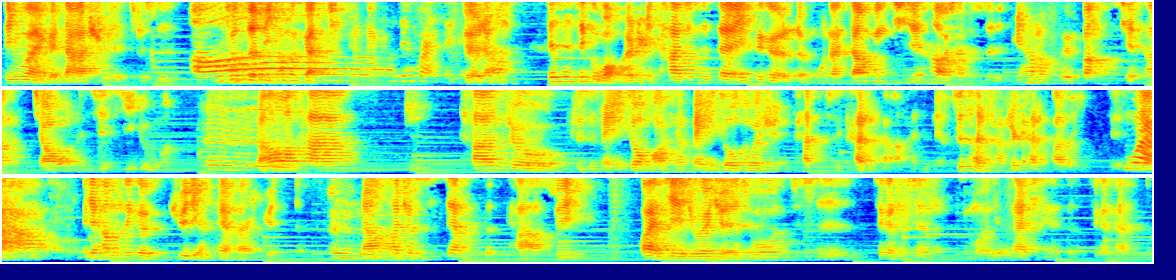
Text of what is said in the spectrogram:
另外一个大学就是哦，你说整理他们感情的那个另外一个对，然后但是这个挽回女，她就是在这个冷漠男当兵期间，她好像就是因为他们会放之前他们交往的一些记录嘛，嗯，然后她就她就就是每一周好像每一周都会去看，就是看他还是怎样，就是很常去看他的样子，而且他们那个距离好像也蛮远的，嗯，然后她就是这样等他，所以外界就会觉得说，就是这个女生这么有耐心的等这个男的，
